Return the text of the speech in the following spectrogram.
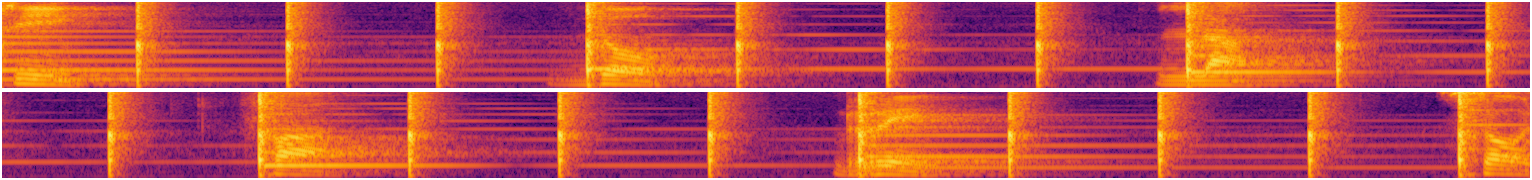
si, do, la, fa, re, sol,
